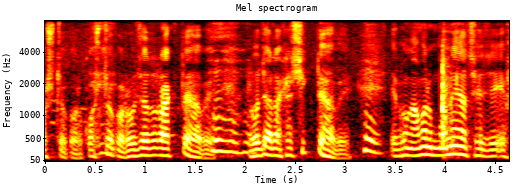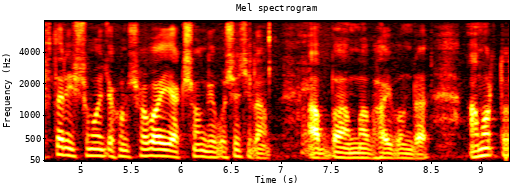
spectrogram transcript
কষ্ট কর কষ্ট কর রোজা তো রাখতে হবে রোজা রাখা শিখতে হবে। এবং আমার মনে আছে যে ইফতারির সময় যখন সবাই একসঙ্গে বসেছিলাম আব্বা আম্মা ভাই বোনরা আমার তো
